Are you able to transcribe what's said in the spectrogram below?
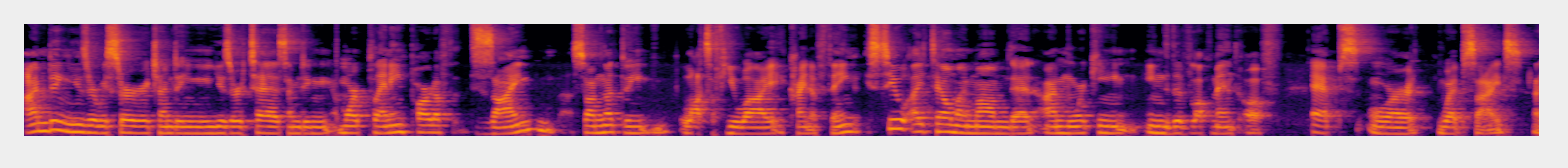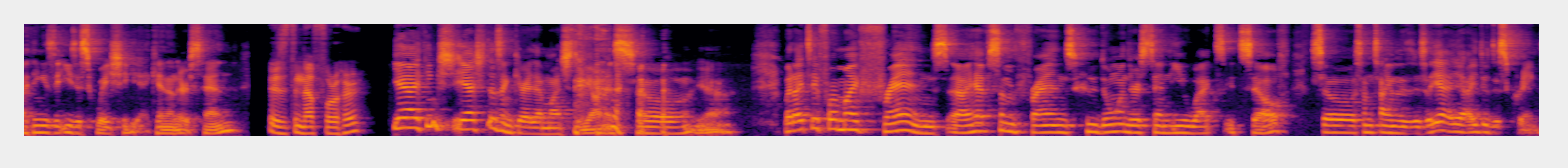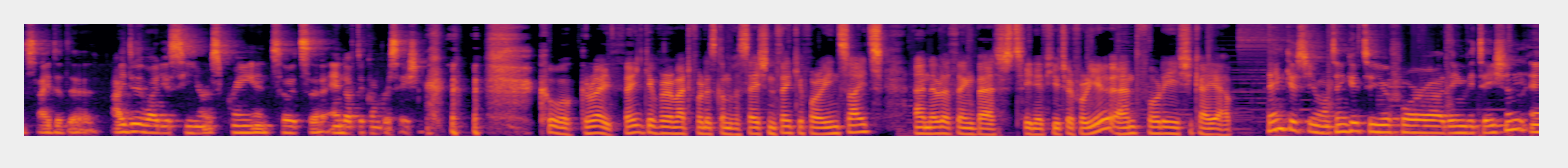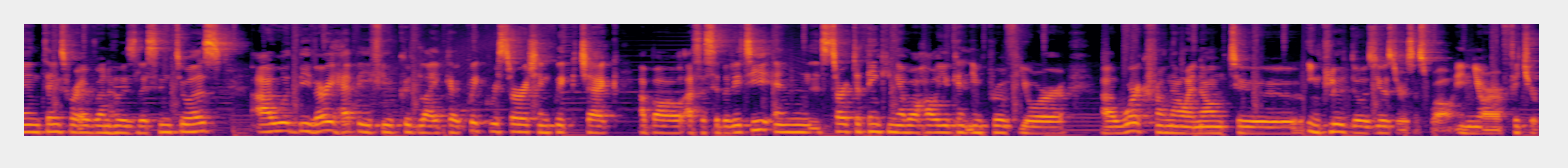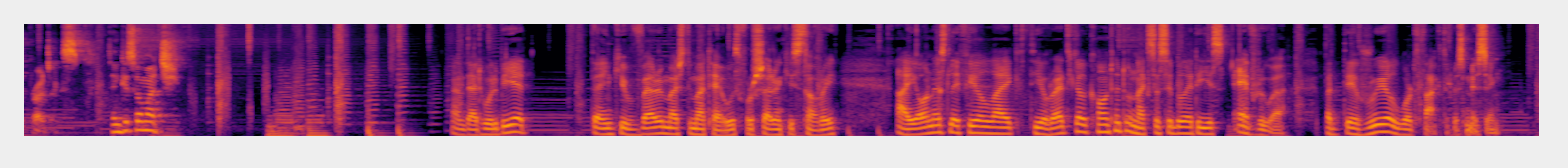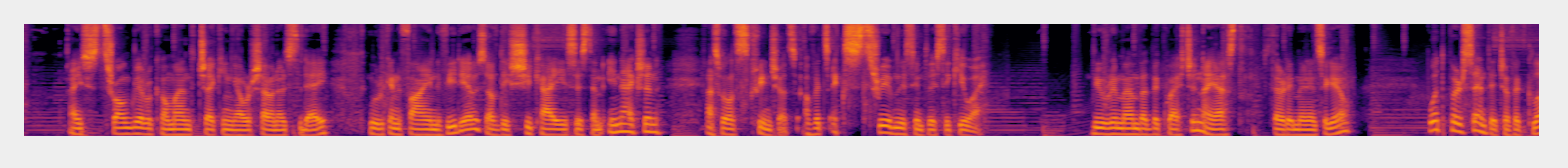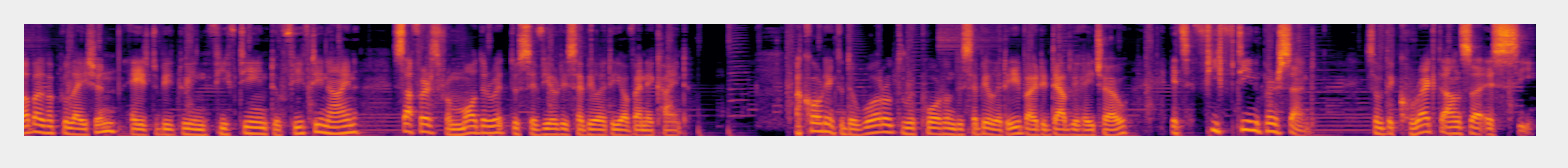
I'm doing user research, I'm doing user tests, I'm doing more planning part of design. So I'm not doing lots of UI kind of thing. Still, I tell my mom that I'm working in the development of apps or websites. I think is the easiest way she can understand. Is it enough for her? Yeah, I think she, yeah she doesn't care that much to be honest. so yeah, but I'd say for my friends, I have some friends who don't understand UX itself. So sometimes they say, "Yeah, yeah, I do the screens. I do the I do what you see your screen." And so it's the end of the conversation. cool, great. Thank you very much for this conversation. Thank you for your insights and everything best in the future for you and for the Shikai app. Thank you, Simon. Thank you to you for uh, the invitation, and thanks for everyone who is listening to us. I would be very happy if you could like a quick research and quick check about accessibility and start to thinking about how you can improve your uh, work from now and on to include those users as well in your future projects. Thank you so much. And that would be it. Thank you very much to Mateus for sharing his story. I honestly feel like theoretical content on accessibility is everywhere, but the real world factor is missing. I strongly recommend checking our show notes today, where you can find videos of the Shikai system in action, as well as screenshots of its extremely simplistic UI. Do you remember the question I asked 30 minutes ago? What percentage of a global population aged between 15 to 59 suffers from moderate to severe disability of any kind? According to the World Report on Disability by the WHO, it's 15%, so the correct answer is C.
